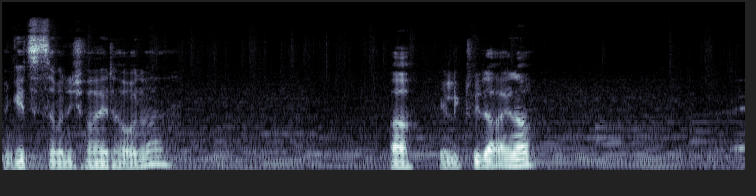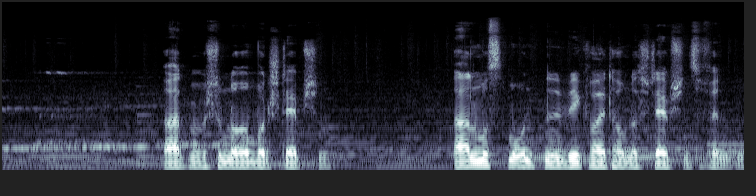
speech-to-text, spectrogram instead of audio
Dann geht es jetzt aber nicht weiter, oder? Ah, hier liegt wieder einer. Da hatten wir bestimmt noch irgendwo ein Stäbchen. Dann mussten wir unten den Weg weiter, um das Stäbchen zu finden.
